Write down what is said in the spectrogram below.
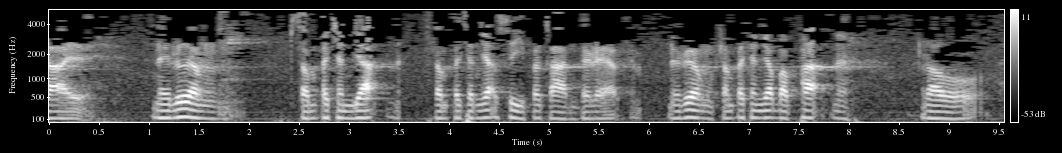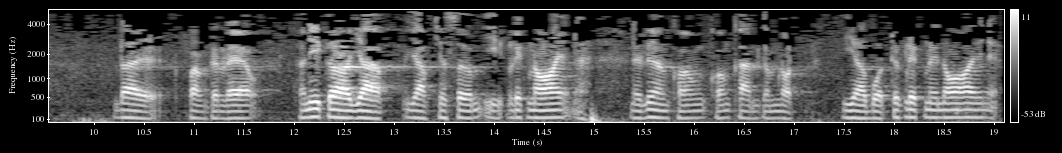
ยายในเรื่องสัมปชัญญะ สัมปชัญญะสี่ประการไปแล้ว ในเรื่องสัมปชัญญะบัพพะนะเราได้ฟังกันแล้ว อันนี้ก็อยากอยากจะเสริมอีกเล็กน้อยนะในเรื่องของของการกำหนดอิยาบทเล็กๆน้อยๆเนี่ย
